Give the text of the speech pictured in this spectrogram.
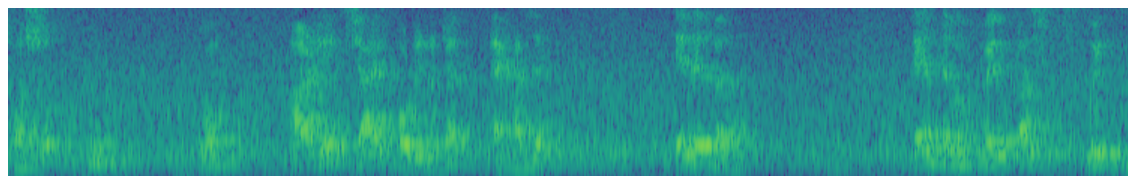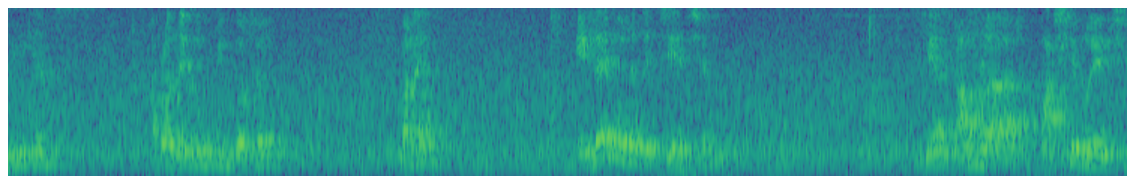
ছশো এবং আর্লি চাইল্ড কোঅর্ডিনেটর এক হাজার। এদের বেলা টেন্থ এবং twelve class with three years আমরা দেখুন তিন বছর। মানে এটাই বোঝাতে চেয়েছেন যে আমরা পাশে রয়েছি।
